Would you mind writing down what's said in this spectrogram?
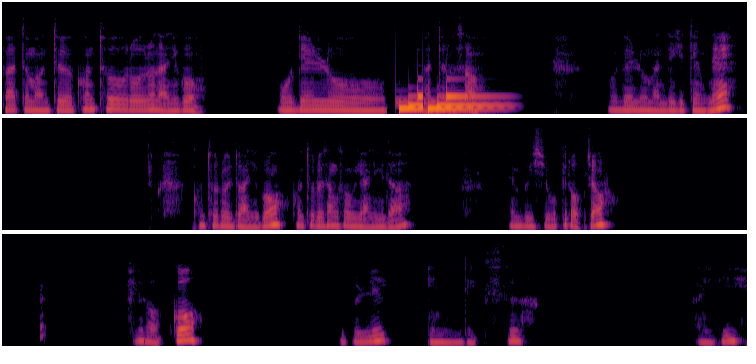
디파트먼트 컨트롤은 아니고 모델로 만들어서 모델로 만들기 때문에 컨트롤도 아니고 컨트롤 상속이 아닙니다. MVC 요거 필요 없죠? 필요 없고 public index id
